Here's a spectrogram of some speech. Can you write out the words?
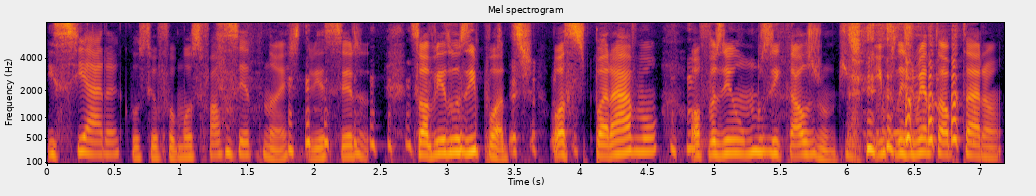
e Ciara, com o seu famoso falsete, não é? Isto devia ser. Só havia duas hipóteses: ou se separavam ou faziam um musical juntos. Infelizmente optaram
